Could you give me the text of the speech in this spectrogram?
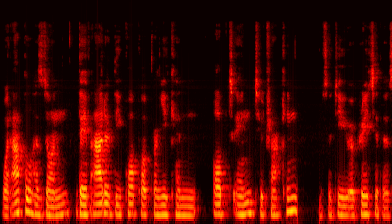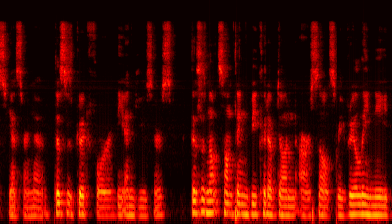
what Apple has done, they've added the pop-up where you can opt in to tracking. So do you agree to this, yes or no? This is good for the end users. This is not something we could have done ourselves. We really need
